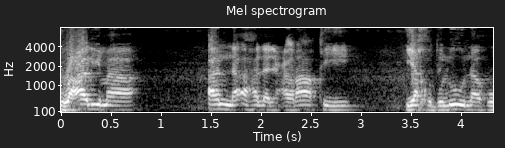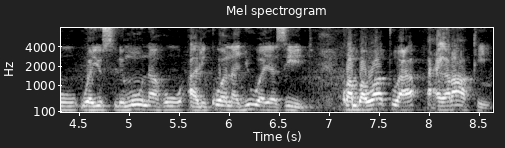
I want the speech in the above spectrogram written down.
waalima anna ahla liraqi yakhdhulunahu wayuslimunahu alikuwa anajua yazid kwamba watu wa iraqi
